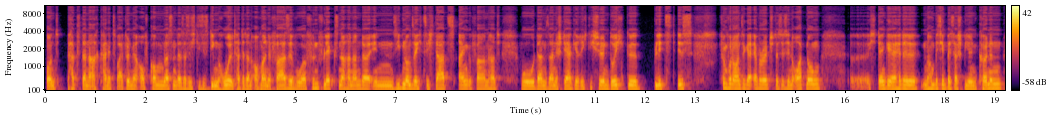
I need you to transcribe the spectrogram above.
und hat danach keine Zweifel mehr aufkommen lassen, dass er sich dieses Ding holt. Hatte dann auch mal eine Phase, wo er fünf Lecks nacheinander in 67 Darts eingefahren hat, wo dann seine Stärke richtig schön durchgeblitzt ist. 95er Average, das ist in Ordnung. Äh, ich denke, er hätte noch ein bisschen besser spielen können.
